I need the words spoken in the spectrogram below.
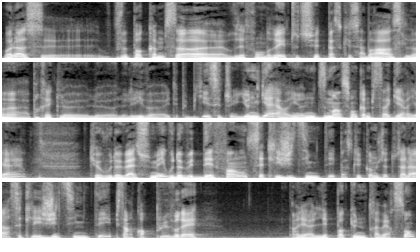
voilà, vous pouvez pas comme ça euh, vous effondrer tout de suite parce que ça brasse là, après que le, livre a été publié. Il y a une guerre, il y a une dimension comme ça guerrière que vous devez assumer. Vous devez défendre cette légitimité parce que, comme je disais tout à l'heure, cette légitimité, puis c'est encore plus vrai à l'époque que nous traversons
